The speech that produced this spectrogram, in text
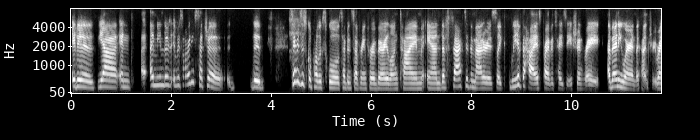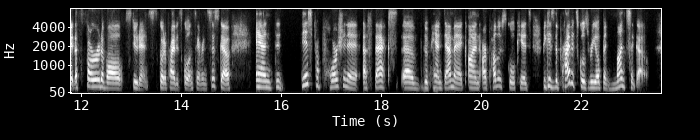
It is, yeah. And I mean, there's, it was already such a, the San Francisco public schools have been suffering for a very long time. And the fact of the matter is, like, we have the highest privatization rate of anywhere in the country, right? A third of all students go to private school in San Francisco. And the disproportionate effects of the mm-hmm. pandemic on our public school kids because the private schools reopened months ago.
